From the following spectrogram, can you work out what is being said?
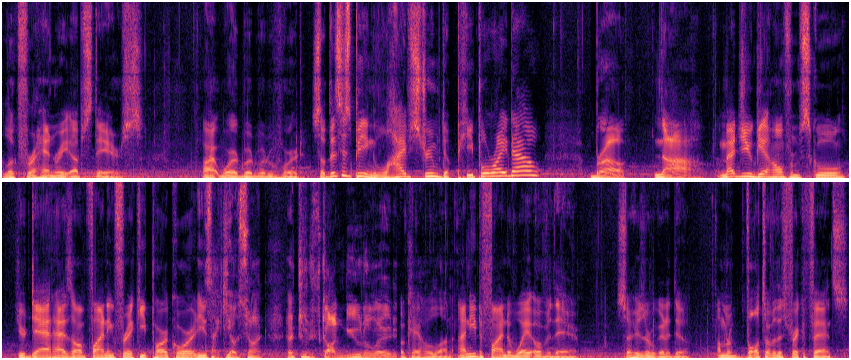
Look for Henry upstairs. Alright, word, word, word, word. So this is being live streamed to people right now? Bro, nah. Imagine you get home from school, your dad has on Finding Freaky Parkour, and he's like, Yo, son, that dude just got mutilated. Okay, hold on. I need to find a way over there. So here's what we're gonna do. I'm gonna vault over this frickin' fence.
